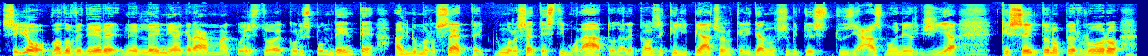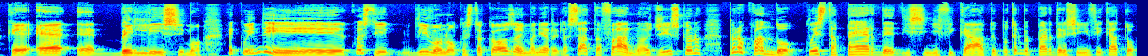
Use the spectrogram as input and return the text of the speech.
Se io vado a vedere nell'enneagramma, questo è corrispondente al numero 7. Il numero 7 è stimolato dalle cose che gli piacciono, che gli danno subito entusiasmo, energia, che sentono per loro che è, è bellissimo. E quindi questi vivono questa cosa in maniera rilassata, fanno, agiscono, però quando questa perde di significato e potrebbe perdere significato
